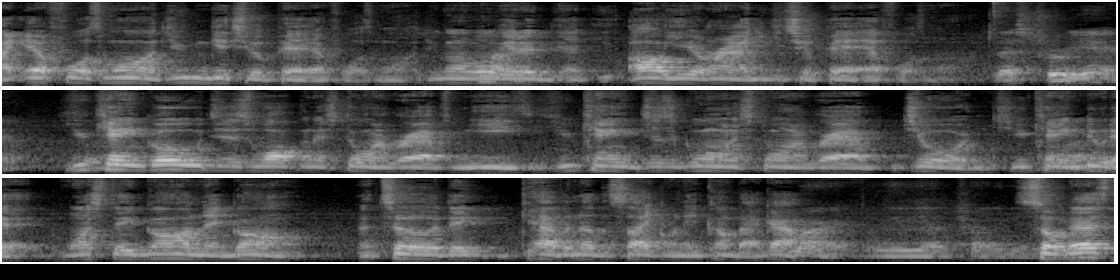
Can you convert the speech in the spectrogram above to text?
Like Air Force Ones, you can get you a pair of Air Force Ones. You're gonna go Right. get it all year round. You get you a pair of Air Force Ones. That's true. Yeah. You can't go just walk in the store and grab some Yeezys. You can't just go in the store and grab Jordans. You can't do that. Once they're gone, they're gone until they have another cycle and they come back out. Right. You gotta try to get. So that's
